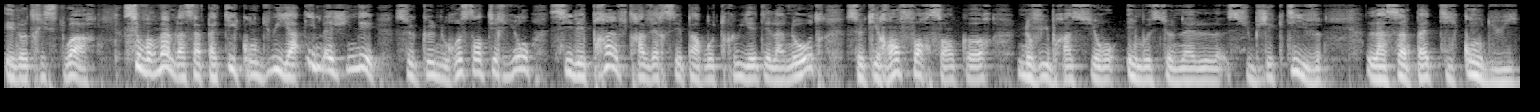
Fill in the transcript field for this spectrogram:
et notre histoire. Souvent même, la sympathie conduit à imaginer ce que nous ressentirions si l'épreuve traversée par autrui était la nôtre, ce qui renforce encore nos vibrations émotionnelles subjectives. La sympathie conduit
